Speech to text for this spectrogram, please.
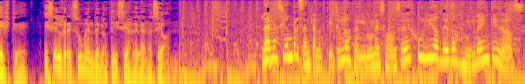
Este es el resumen de Noticias de la Nación. La Nación presenta los títulos del lunes 11 de julio de 2022.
